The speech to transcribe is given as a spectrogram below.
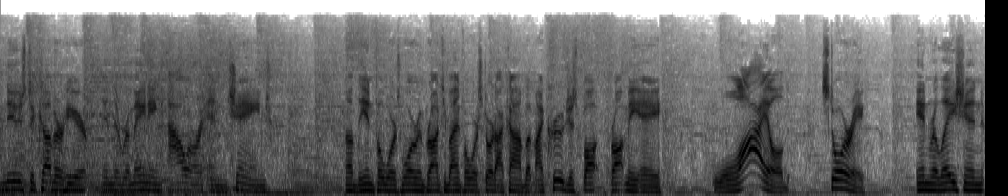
Of news to cover here in the remaining hour and change of the InfoWars War Room brought to you by InfoWarsStore.com. But my crew just bought, brought me a wild story in relation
